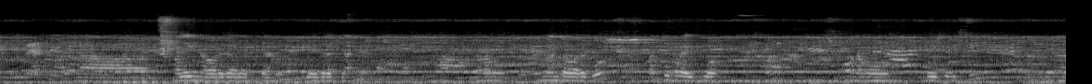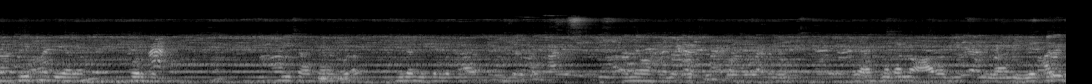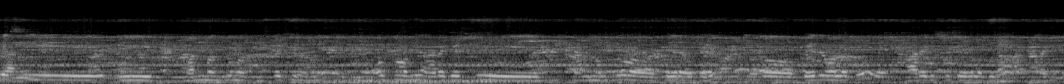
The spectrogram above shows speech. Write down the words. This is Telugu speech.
కలిగిన వర్గాలకు కానీ పేదలకు కానీ ఆ, మనము ఉన్నంత వరకు తక్కువ ప్రైస్లో మనము పేషెంట్స్కి ట్రీట్మెంట్ ఇవ్వాలని కోరుకుంటున్నాం మీ సహకారం కూడా మీరే ధన్యవాదాలు. హాస్పిటల్లో ఆరోగ్యశ్రీ కానీ ఏ ఆరోగ్యశ్రీ ఈ వన్ మంత్ మాకు ఇన్స్పెక్షన్ ఉంది. మోస్ట్ ప్రాబ్లీ ఆరోగ్యశ్రీ వన్ మంత్లో క్లియర్ అవుతుంది సో పేదవాళ్ళకు ఆరోగ్యశ్రీ సేవలు కూడా మనకి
